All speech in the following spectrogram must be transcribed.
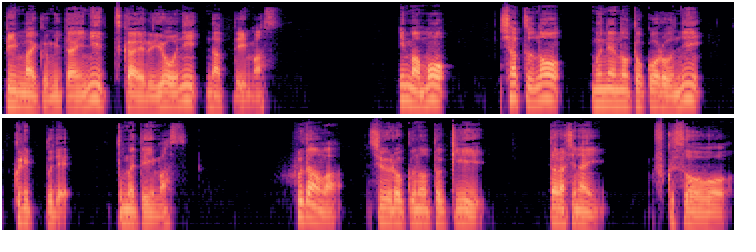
ピンマイクみたいに使えるようになっています。今もシャツの胸のところにクリップで留めています。普段は収録の時、だらしない服装を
